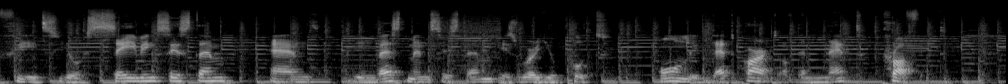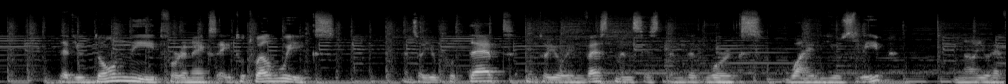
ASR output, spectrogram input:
feeds your saving system, and the investment system is where you put only that part of the net profit that you don't need for the next 8 to 12 weeks. And so you put that into your investment system that works while you sleep. And now you have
